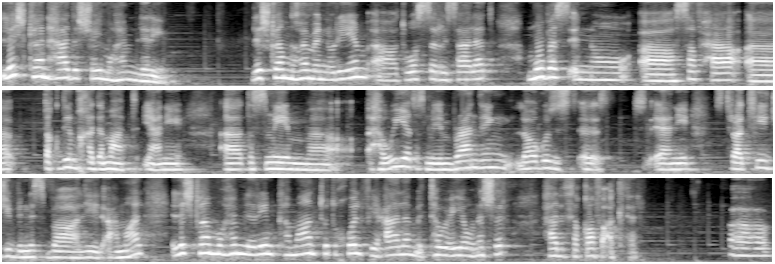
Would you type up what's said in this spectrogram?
ليش كان هذا الشيء مهم لريم؟ ليش كان مهم إنه ريم توصل رسالة مو بس إنه صفحة آه تقديم خدمات يعني تصميم هوية تصميم branding logos يعني استراتيجي بالنسبة للأعمال. ليش كان مهم لريم كمان تدخل في عالم التوعية ونشر هذه الثقافة أكثر. آه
